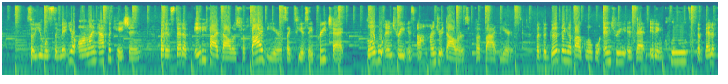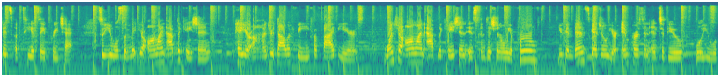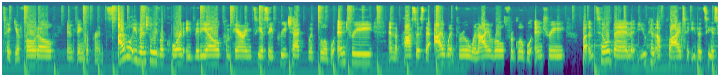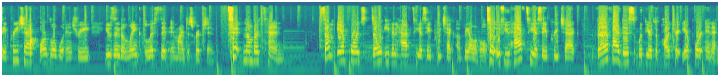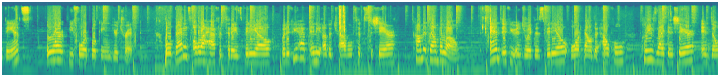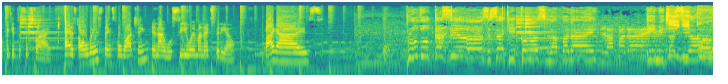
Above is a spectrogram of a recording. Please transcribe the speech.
So you will submit your online application, but instead of $85 for five years like TSA PreCheck, Global Entry is $100 for five years. But the good thing about Global Entry is that it includes the benefits of TSA PreCheck. So you will submit your online application, pay your $100 fee for five years. Once your online application is conditionally approved, you can then schedule your in-person interview where you will take your photo and fingerprints. I will eventually record a video comparing TSA PreCheck with Global Entry and the process that I went through when I enrolled for Global Entry. But until then, you can apply to either TSA PreCheck or Global Entry using the link listed in my description. Tip number 10. Some airports don't even have TSA PreCheck available. So if you have TSA PreCheck, Verify this with your departure airport in advance or before booking your trip. Well, that is all I have for today's video, but if you have any other travel tips to share, comment down below. And if you enjoyed this video or found it helpful, Please like and share and don't forget to subscribe. As always, thanks for watching and I will see you in my next video. Bye guys! Provocation, c'est ça qui commence la pagaille. La pagaille. Imitation,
